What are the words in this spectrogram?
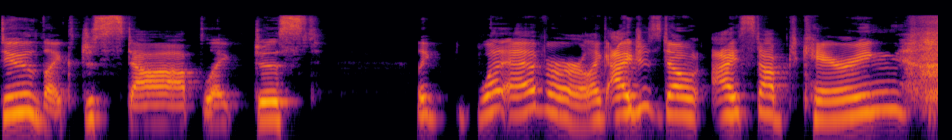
dude, like just stop. Like just like whatever. Like i just don't i stopped caring.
